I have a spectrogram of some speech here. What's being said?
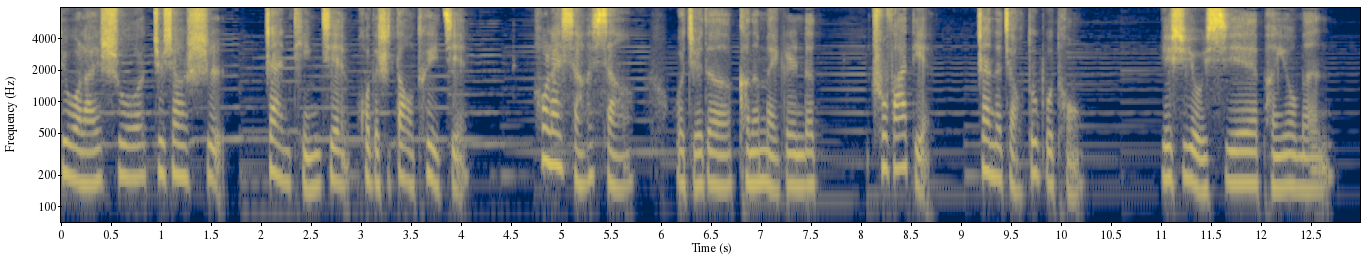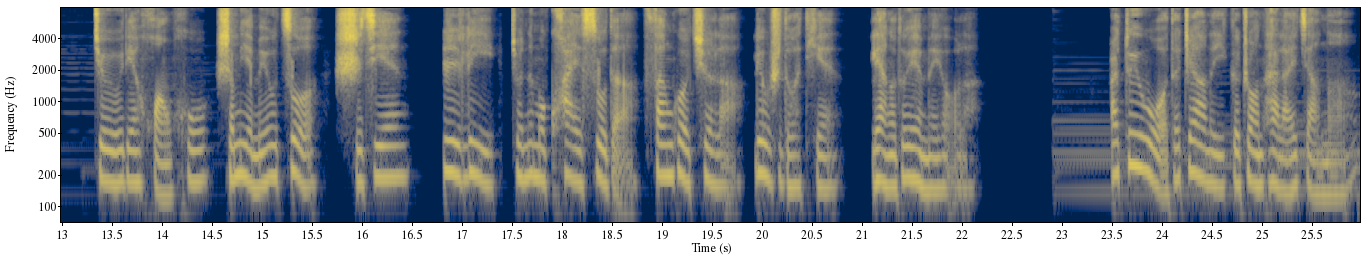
对我来说就像是暂停键或者是倒退键。”后来想了想，我觉得可能每个人的出发点、站的角度不同。也许有些朋友们就有点恍惚，什么也没有做，时间日历就那么快速的翻过去了六十多天，两个多月没有了。而对于我的这样的一个状态来讲呢，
